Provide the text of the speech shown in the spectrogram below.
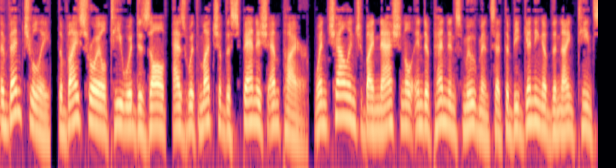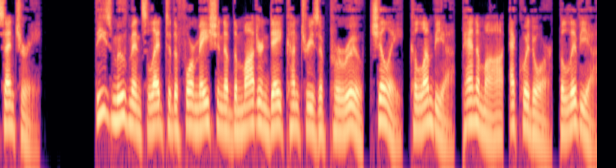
Eventually, the viceroyalty would dissolve, as with much of the Spanish Empire, when challenged by national independence movements at the beginning of the 19th century. These movements led to the formation of the modern-day countries of Peru, Chile, Colombia, Panama, Ecuador, Bolivia,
